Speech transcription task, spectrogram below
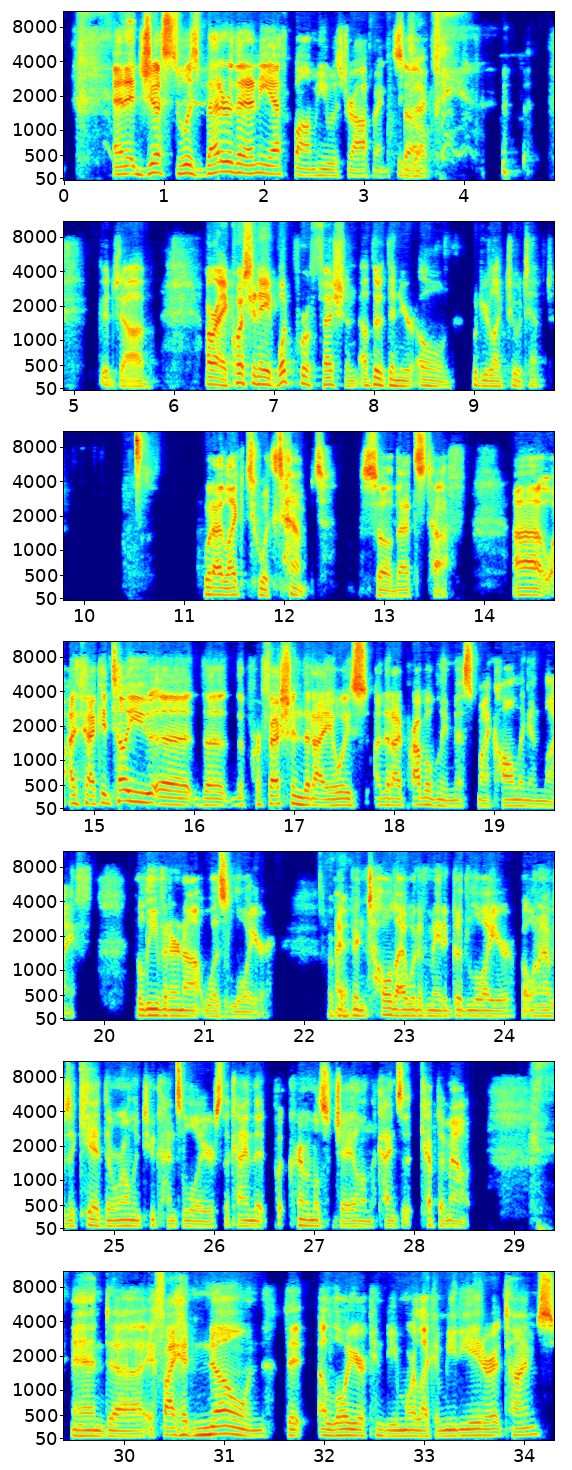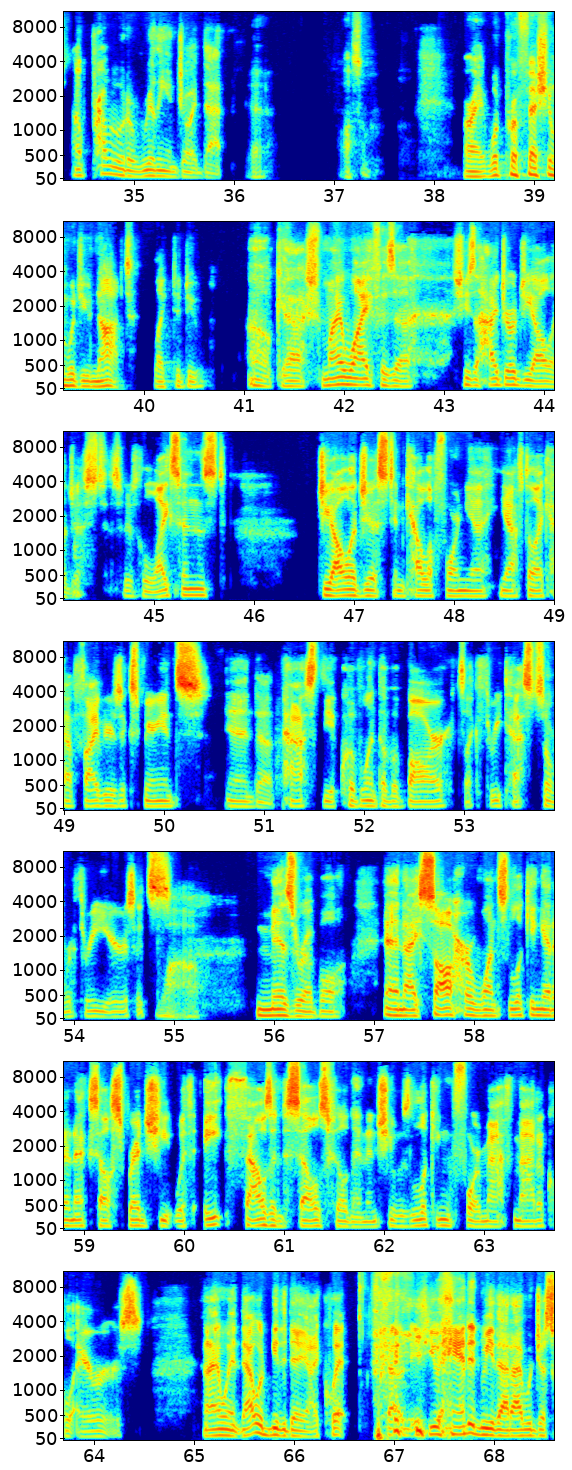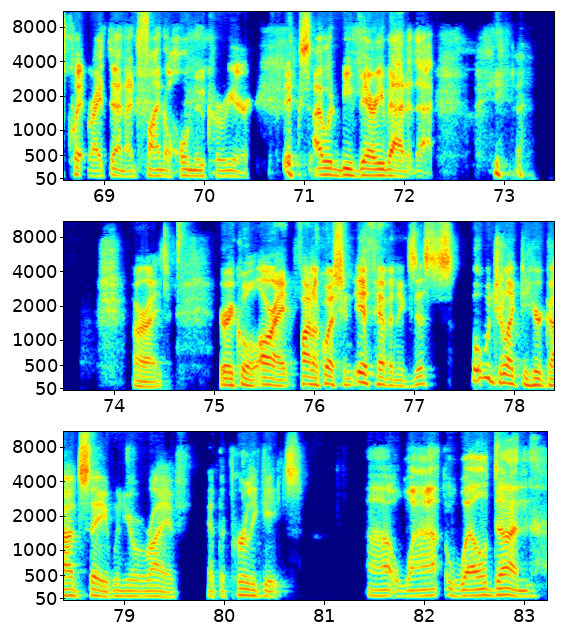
And it just was better than any F bomb he was dropping. So Exactly. Good job. All right. Question eight What profession other than your own would you like to attempt? would I like to attempt? So that's tough. Uh, I, I can tell you uh, the the profession that I always that I probably missed my calling in life, believe it or not, was lawyer. Okay. I've been told I would have made a good lawyer, but when I was a kid, there were only two kinds of lawyers: the kind that put criminals in jail and the kinds that kept them out. And uh, if I had known that a lawyer can be more like a mediator at times, I probably would have really enjoyed that. Awesome. All right. What profession would you not like to do? Oh gosh, my wife is a she's a hydrogeologist. So there's a licensed geologist in California. You have to like have five years experience and uh, pass the equivalent of a bar. It's like three tests over three years. It's Wow. miserable. And I saw her once looking at an Excel spreadsheet with 8,000 cells filled in, and she was looking for mathematical errors. And I went, that would be the day I quit. Would- if you handed me that, I would just quit right then. I'd find a whole new career. I would be very bad at that. Yeah. All right. Very cool. All right. Final question. If heaven exists, what would you like to hear God say when you arrive at the pearly gates? Uh, wow, well done,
